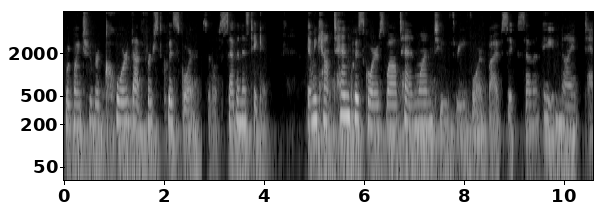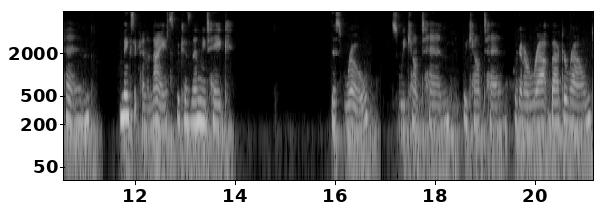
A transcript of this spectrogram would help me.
We're going to record that first quiz score. So 7 is taken. Then we count 10 quiz scores. Well, 10. 1, 2, 3, 4, 5, 6, 7, 8, 9, 10. Makes it kind of nice because then we take this row. So we count 10, we count 10. We're going to wrap back around.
